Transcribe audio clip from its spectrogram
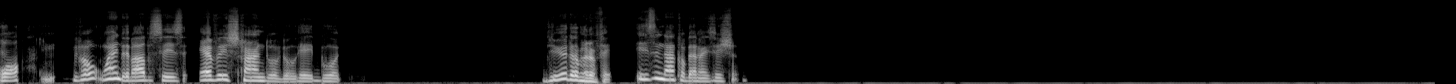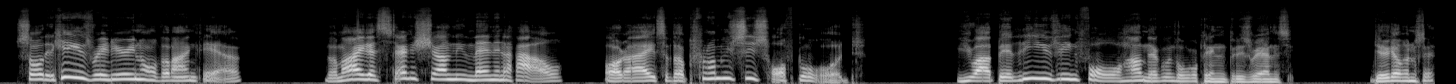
Or, you know, when the Bible says every strand of the head God, do you know of it? Isn't that organization? So the key is renewing of the mind here. The mind essentially learning how, all right, the promises of God you are believing for how they're going to work into this reality. Do you get what I'm saying?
